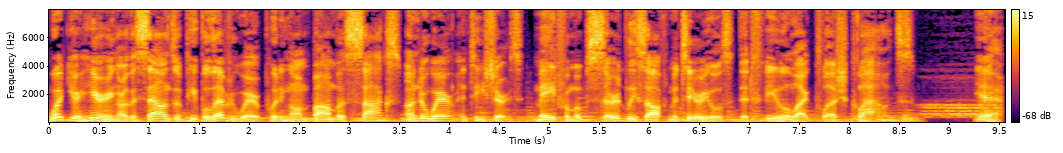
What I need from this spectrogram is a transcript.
What you're hearing are the sounds of people everywhere putting on Bombas socks, underwear, and t-shirts made from absurdly soft materials that feel like plush clouds. Yeah,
